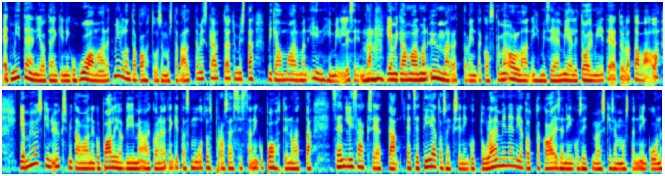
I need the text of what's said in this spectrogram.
että miten jotenkin niin kuin huomaan, että milloin tapahtuu semmoista välttämiskäyttäytymistä, mikä on maailman inhimillisintä mm-hmm. ja mikä on maailman ymmärrettävintä, koska me ollaan ihmisiä ja mieli toimii tietyllä tavalla. Ja myöskin yksi, mitä mä oon niin kuin paljon viime aikoina jotenkin tässä muutosprosessissa niin kuin pohtinut, että sen lisäksi, että, että se tietoiseksi niin kuin tuleminen ja totta kai se niin kuin sit myöskin semmoisten niin kuin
